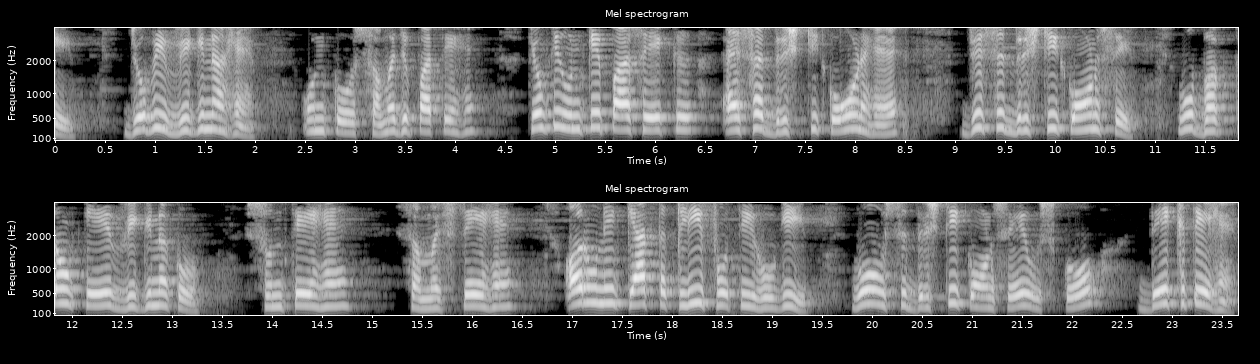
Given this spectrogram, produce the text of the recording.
के जो भी विघ्न हैं, उनको समझ पाते हैं। क्योंकि उनके पास एक ऐसा दृष्टिकोण है, जिस दृष्टिकोण से वो भक्तों के विघ्न को सुनते हैं, समझते हैं, और उन्हें क्या तकलीफ़ होती होगी, वो उस दृष्टिकोण से उसको देखते हैं।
